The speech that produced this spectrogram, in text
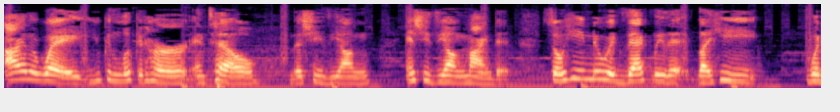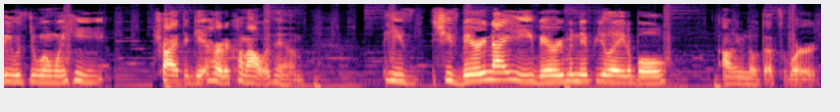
either way, you can look at her and tell that she's young and she's young minded. So he knew exactly that, like, he, what he was doing when he tried to get her to come out with him he's she's very naive, very manipulatable. I don't even know if that's a word,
